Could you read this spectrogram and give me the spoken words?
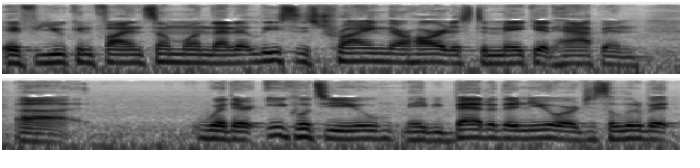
if you can find someone that at least is trying their hardest to make it happen, uh, where they're equal to you, maybe better than you, or just a little bit,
